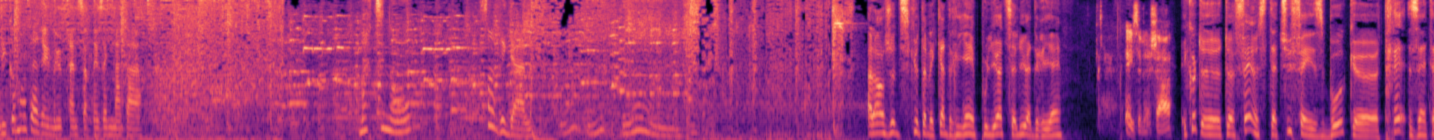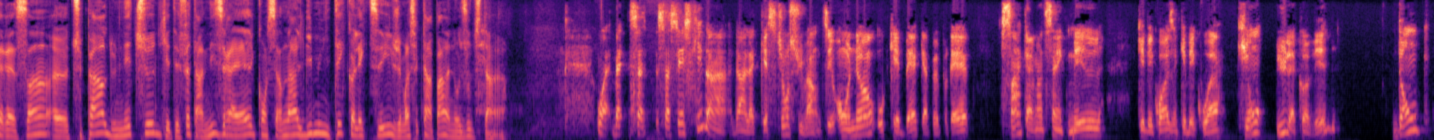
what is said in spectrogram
Les commentaires haineux prennent certains animateurs. Martineau s'en régale. Alors, je discute avec Adrien Pouliot. Salut, Adrien. Hey, c'est Richard. Écoute, euh, tu as fait un statut Facebook euh, très intéressant. Euh, tu parles d'une étude qui a été faite en Israël concernant l'immunité collective. J'aimerais que tu en parles à nos auditeurs. Oui, ben, ça, ça s'inscrit dans, dans la question suivante. on a au Québec à peu près 145 000 Québécoises et Québécois qui ont eu la COVID donc,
